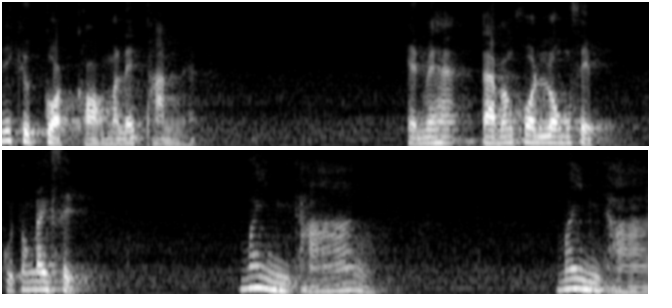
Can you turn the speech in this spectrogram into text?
นี่คือกฎของเมล็ดพันธุ์ฮะเห็นไหมฮะ แต่บางคนลงสิบคุณต้องได้สิบไม่มีทาง ไม่มีทาง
